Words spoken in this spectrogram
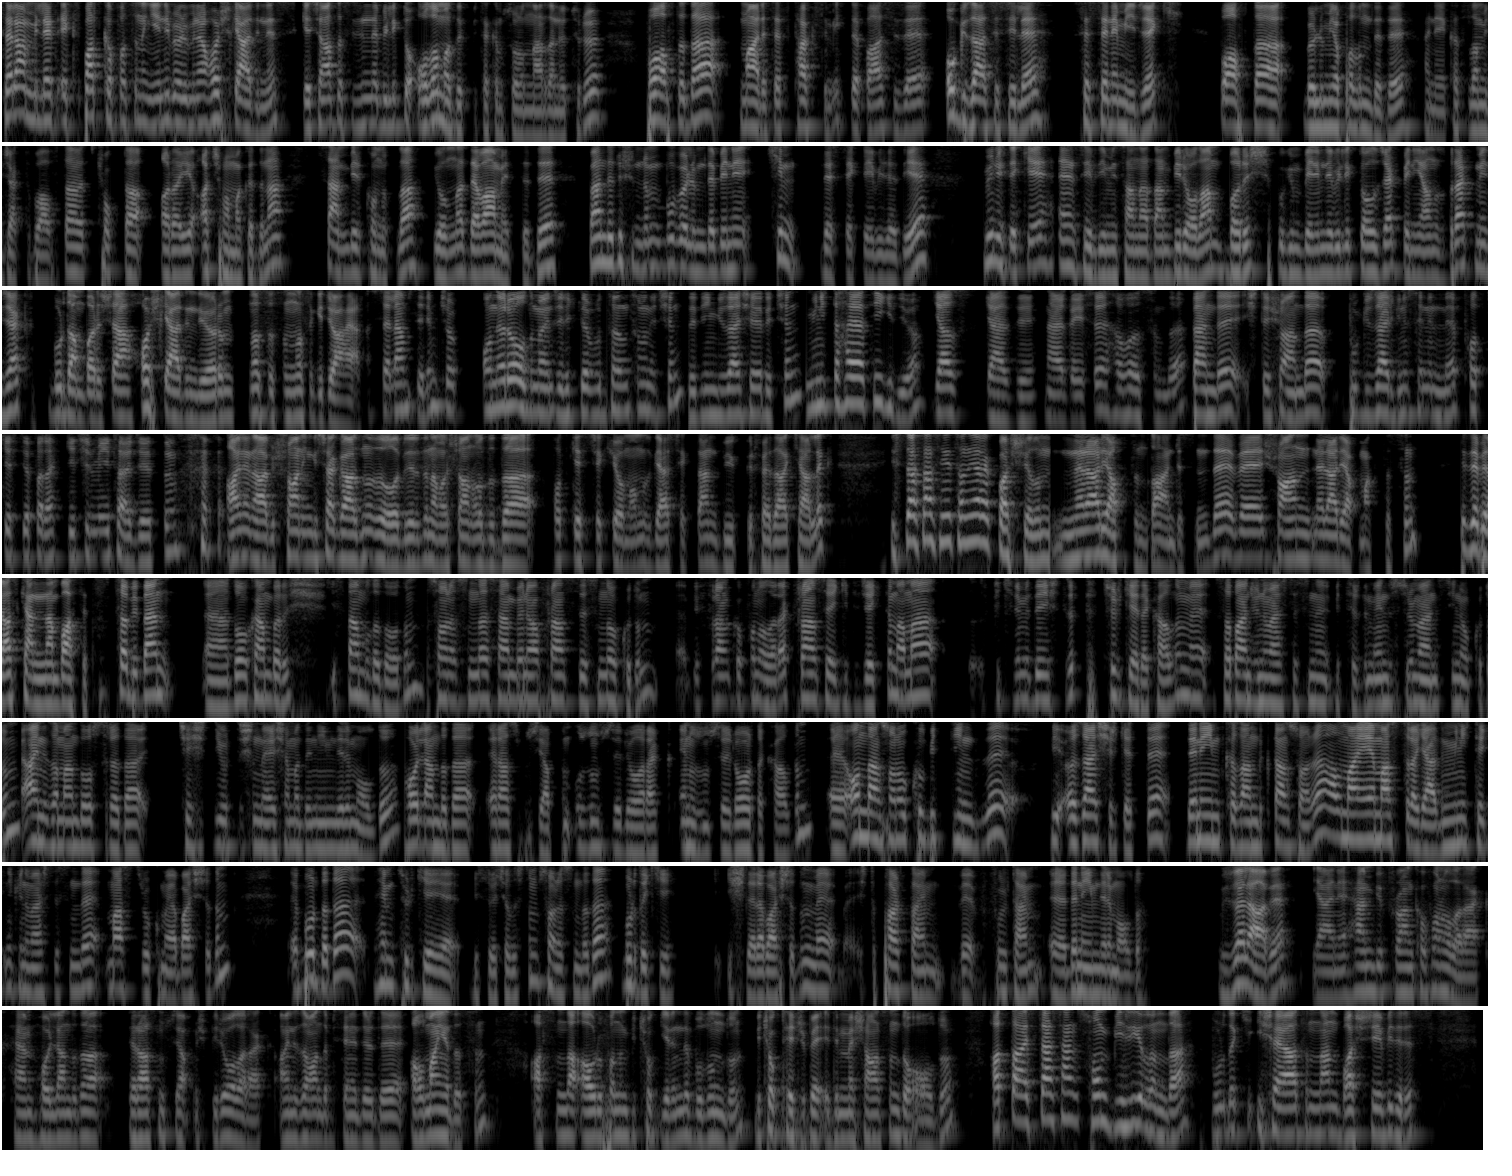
Selam millet, Expat Kafası'nın yeni bölümüne hoş geldiniz. Geçen hafta sizinle birlikte olamadık bir takım sorunlardan ötürü. Bu hafta da maalesef Taksim ilk defa size o güzel sesiyle seslenemeyecek. Bu hafta bölüm yapalım dedi. Hani katılamayacaktı bu hafta. Çok da arayı açmamak adına sen bir konukla yoluna devam et dedi. Ben de düşündüm bu bölümde beni kim destekleyebilir diye. Münih'teki en sevdiğim insanlardan biri olan Barış bugün benimle birlikte olacak. Beni yalnız bırakmayacak. Buradan Barış'a hoş geldin diyorum. Nasılsın? Nasıl gidiyor hayat? Selam Selim. Çok onarı oldum öncelikle bu tanıtımın için. Dediğin güzel şeyler için. Münih'te hayat iyi gidiyor. Yaz geldi neredeyse. Hava ısındı. Ben de işte şu anda bu güzel günü seninle podcast yaparak geçirmeyi tercih ettim. Aynen abi şu an İngilizce Garden'da da olabilirdin ama şu an odada podcast çekiyor olmamız gerçekten büyük bir fedakarlık. İstersen seni tanıyarak başlayalım. Neler yaptın daha öncesinde ve şu an neler yapmaktasın? Bize biraz kendinden bahset. Tabii ben e, Doğukan Barış. İstanbul'da doğdum. Sonrasında Saint Benoît Fransız Lisesi'nde okudum. E, bir frankofon olarak Fransa'ya gidecektim ama fikrimi değiştirip Türkiye'de kaldım ve Sabancı Üniversitesi'ni bitirdim. Endüstri mühendisliğini okudum. Aynı zamanda o sırada çeşitli yurt dışında yaşama deneyimlerim oldu. Hollanda'da Erasmus yaptım. Uzun süreli olarak en uzun süreli orada kaldım. Ee, ondan sonra okul bittiğinde de bir özel şirkette deneyim kazandıktan sonra Almanya'ya master'a geldim. Münih Teknik Üniversitesi'nde master okumaya başladım. Ee, burada da hem Türkiye'ye bir süre çalıştım. Sonrasında da buradaki işlere başladım ve işte part time ve full time e, deneyimlerim oldu. Güzel abi. Yani hem bir frankofon olarak hem Hollanda'da Erasmus yapmış biri olarak aynı zamanda bir senedir de Almanya'dasın. Aslında Avrupa'nın birçok yerinde bulundun. Birçok tecrübe edinme şansın da oldu. Hatta istersen son bir yılında buradaki iş hayatından başlayabiliriz.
